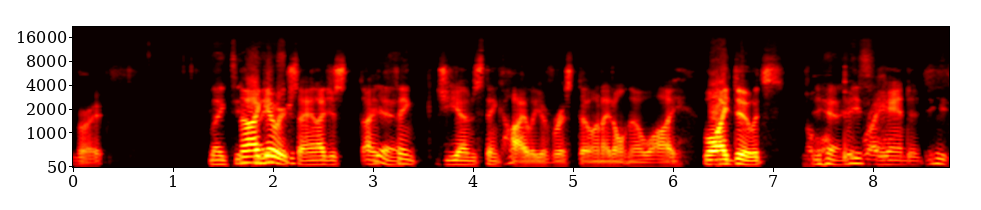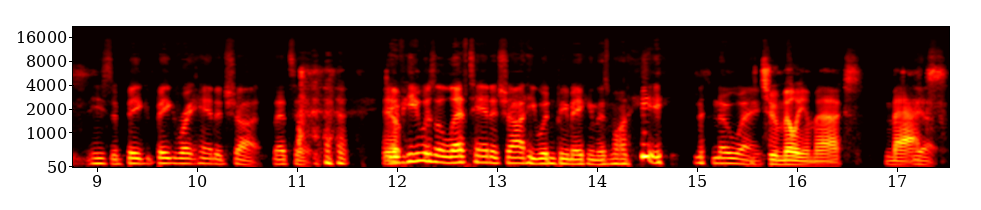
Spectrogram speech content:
Right. Like to, No, I get what you're saying. I just I Yeah. think GMs think highly of Risto, and I don't know why. Well, I do. It's oh, Yeah, he's- right-handed. He, he's a big big right-handed shot. That's it. Yep. If he was a left-handed shot, he wouldn't be making this money. no way. Two million max. Max.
